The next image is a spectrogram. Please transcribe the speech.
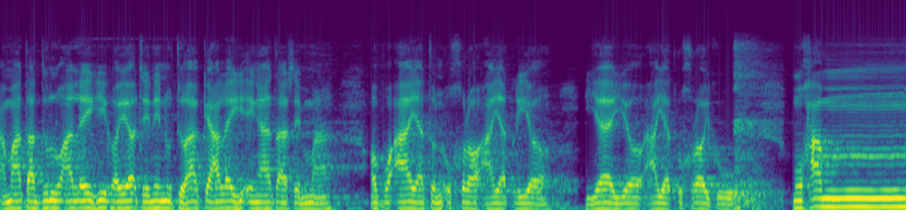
kama tadullu alaihi kaya dene nuduhake alaihi ing atase ma apa ayatun ukhra ayat liya ya ya ayat ukhra iku Muhammadur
